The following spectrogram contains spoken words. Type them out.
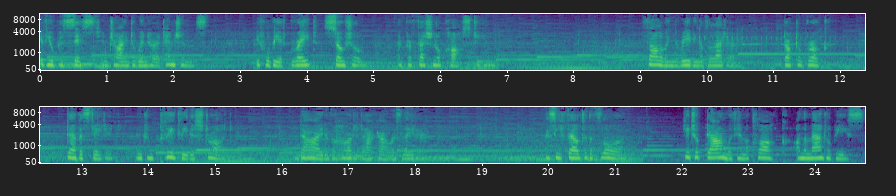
If you persist in trying to win her attentions, it will be at great social and professional cost to you. Following the reading of the letter, Dr. Brooke, devastated and completely distraught, died of a heart attack hours later. As he fell to the floor, he took down with him a clock on the mantelpiece.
